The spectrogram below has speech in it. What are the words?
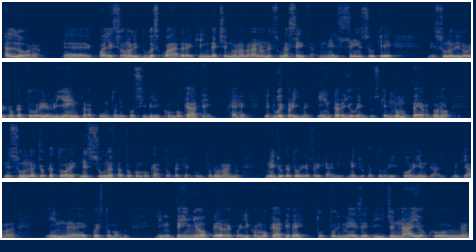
Allora, eh, quali sono le due squadre che invece non avranno nessuna assenza? Nel senso che nessuno dei loro giocatori rientra appunto nei possibili convocati. Eh, le due prime, Inter e Juventus, che non perdono nessun giocatore, nessuno è stato convocato perché appunto non hanno né giocatori africani né giocatori orientali. Mettiamola in eh, questo modo. L'impegno per quelli convocati, beh, tutto il mese di gennaio con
